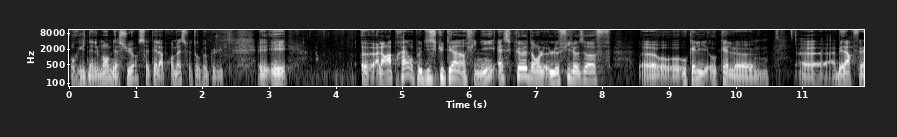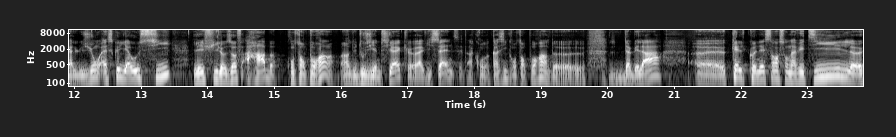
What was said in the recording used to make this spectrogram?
originellement, bien sûr, c'était la promesse faite au peuple juif. Euh, alors après, on peut discuter à l'infini. Est-ce que dans le, philosophe euh, auquel, euh, Abélard fait allusion, est-ce qu'il y a aussi les philosophes arabes contemporains hein, du XIIe siècle Avicenne, c'est un quasi contemporain d'Abélard. quelles connaissances en avait-il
